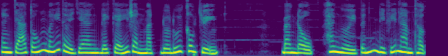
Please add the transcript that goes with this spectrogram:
đang chả tốn mấy thời gian để kể rành mạch đôi đuôi câu chuyện. Ban đầu, hai người tính đi phía nam thật,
